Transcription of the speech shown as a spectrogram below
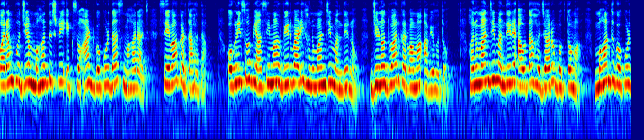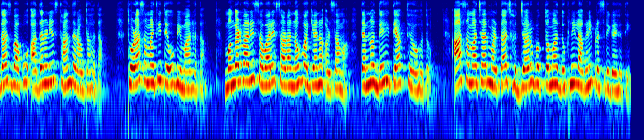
પરમ પૂજ્ય મહંત શ્રી એકસો આઠ ગોકુળદાસ મહારાજ સેવા કરતા હતા. ઓગણીસો બ્યાસીમાં વીરવાડી હનુમાનજી મંદિરનો જીર્ણોદ્વાર કરવામાં આવ્યો હતો. હનુમાનજી મંદિરે આવતા હજારો ભક્તોમાં મહંત ગોકુળદાસ બાપુ આદરણીય સ્થાન ધરાવતા હતા. થોડા સમયથી તેઓ બીમાર હતા. મંગળવારે સવારે સાડા નવ વાગ્યાના અરસામાં તેમનો દેહ ત્યાગ થયો હતો. આ સમાચાર મળતા જ હજારો ભક્તોમાં દુઃખની લાગણી પ્રસરી ગઈ હતી.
